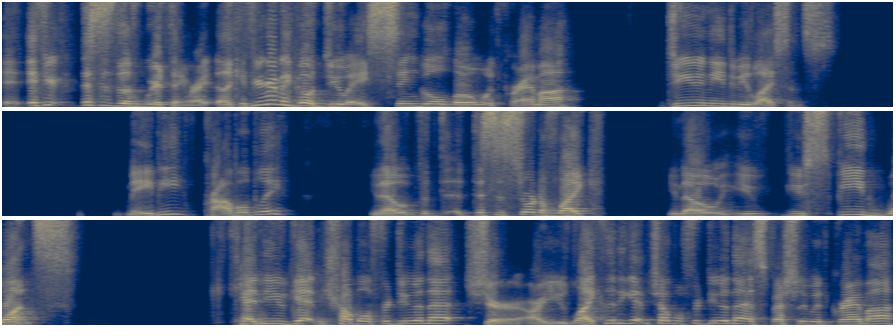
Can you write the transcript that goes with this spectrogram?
if you're this is the weird thing, right? Like if you're going to go do a single loan with grandma, do you need to be licensed? Maybe, probably. You know, but this is sort of like you know, you you speed once can you get in trouble for doing that? Sure. Are you likely to get in trouble for doing that, especially with grandma?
